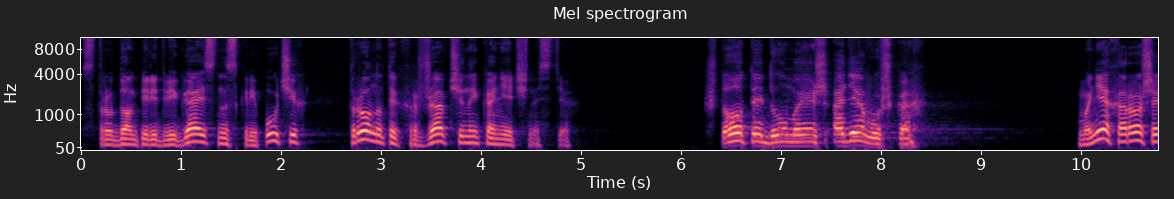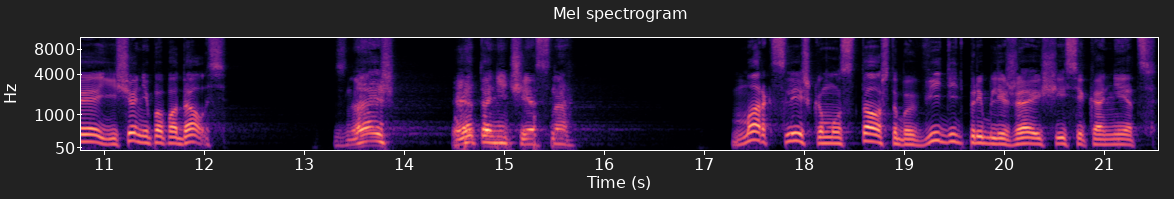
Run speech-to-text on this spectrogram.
с трудом передвигаясь на скрипучих, тронутых ржавчиной конечностях. «Что ты думаешь о девушках?» «Мне хорошее еще не попадалось». «Знаешь, это нечестно», Марк слишком устал, чтобы видеть приближающийся конец.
